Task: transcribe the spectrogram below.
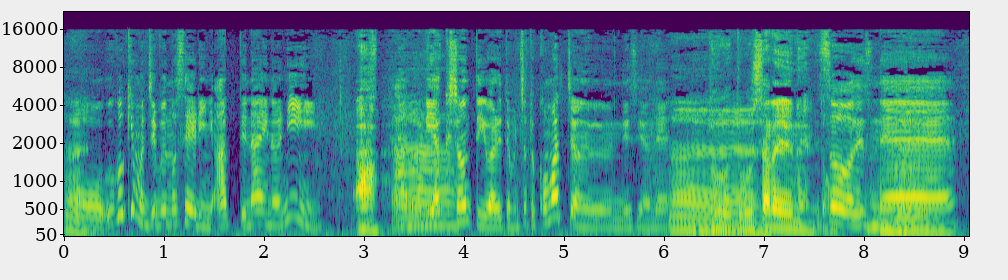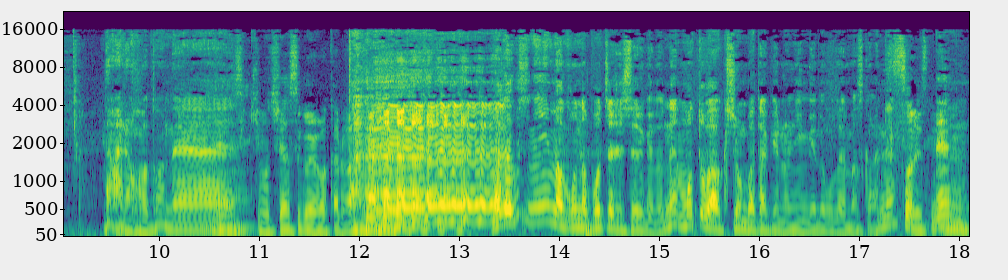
はい。こう動きも自分の整理に合ってないのにあ。あのリアクションって言われてもちょっと困っちゃうんですよね、どうどうしたらええねんと。そうですね、なるほどね。ね気持ちはすごいわかるわ。私ね今こんなぽっちゃりしてるけどね元はアクション畑の人間でございますからね。そうですね。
